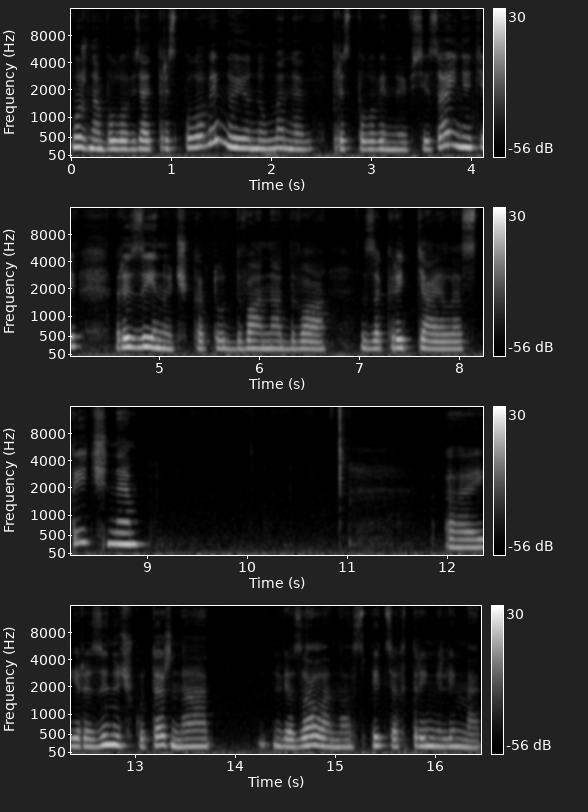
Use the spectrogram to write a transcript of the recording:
Можна було взяти 3,5, але в мене 3,5 всі зайняті. Резиночка тут 2 на 2 закриття еластичне. Е, і резиночку теж в'язала на спицях 3 мм.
